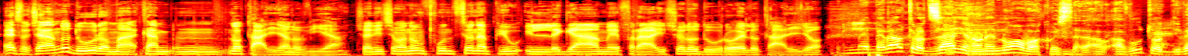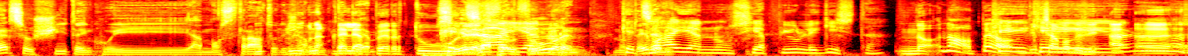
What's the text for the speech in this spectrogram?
adesso ce l'hanno duro ma cam- mm, lo tagliano via, cioè diciamo non funziona più il legame fra il cielo duro e lo taglio. Eh, peraltro Zaia non è nuovo, a questa- ha, avuto diverse uscite in cui ha mostrato diciamo, Una- un delle aperture. Che Zaia, aperture non, che. Zaia non sia più leghista? No, no, però Che- diciamo che- così, ah, non- non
